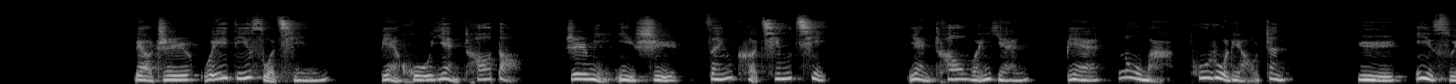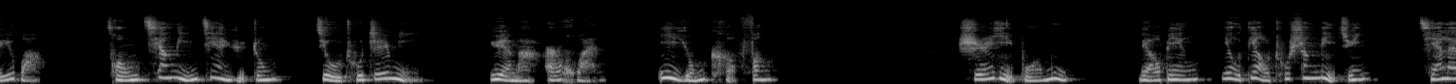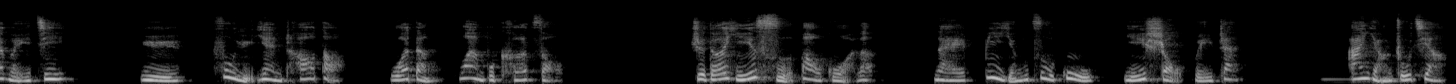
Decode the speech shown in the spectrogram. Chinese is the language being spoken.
料知为敌所擒，便呼燕超道。知米易事，怎可轻弃？燕超闻言，便怒马突入辽阵，与亦随往，从枪林箭雨中救出知米，跃马而还，义勇可封。时已薄暮，辽兵又调出生力军前来围击，与复与燕超道：“我等万不可走。”只得以死报国了，乃必营自固，以守为战。安阳诸将、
